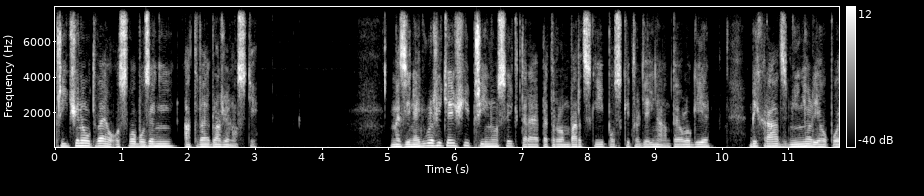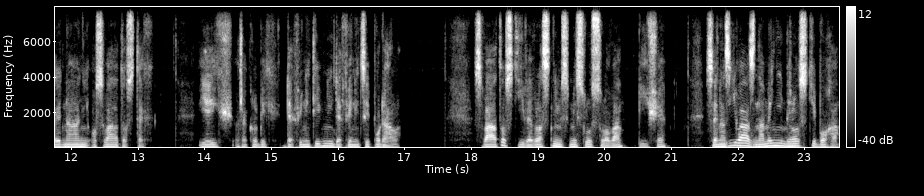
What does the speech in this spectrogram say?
příčinou tvého osvobození a tvé blaženosti. Mezi nejdůležitější přínosy, které Petr Lombardský poskytl dějinám teologie, bych rád zmínil jeho pojednání o svátostech. Jejichž, řekl bych, definitivní definici podal. Svátostí ve vlastním smyslu slova, píše, se nazývá znamení milosti Boha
